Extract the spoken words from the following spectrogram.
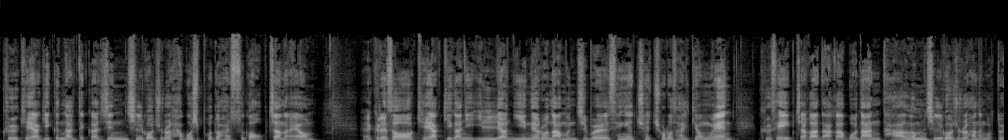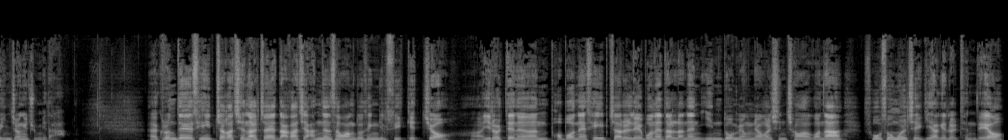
그 계약이 끝날 때까진 실거주를 하고 싶어도 할 수가 없잖아요. 예, 그래서 계약 기간이 1년 이내로 남은 집을 생애 최초로 살 경우엔 그 세입자가 나가고 난 다음 실거주를 하는 것도 인정해 줍니다. 예, 그런데 세입자가 제 날짜에 나가지 않는 상황도 생길 수 있겠죠. 아, 이럴 때는 법원에 세입자를 내보내달라는 인도 명령을 신청하거나 소송을 제기하게 될 텐데요.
